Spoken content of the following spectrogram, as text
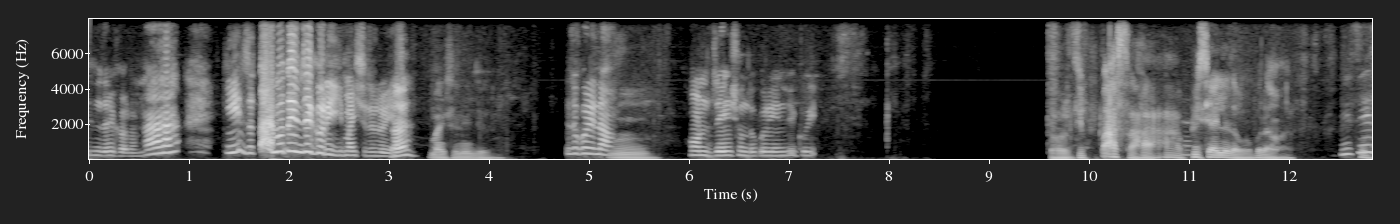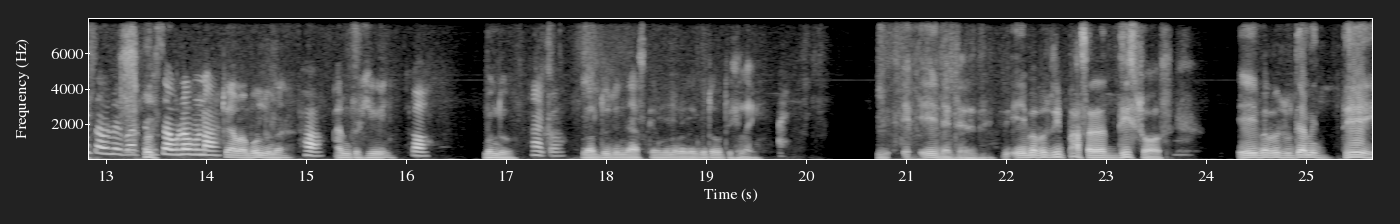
এনজয় করো না। কি যে তাই মতো এনজয় করি মাইসের লইয়া। হ্যাঁ? মাইসে এনজয় এনজয় করি না? হুম। হন যেই সুন্দর করে এনজয় করি। তোর যে পাশা পিছাইলে যাব পরে আমার। দিছি তাহলে বাচ্চা দিছা না। তুই আমার বন্ধু না? হ্যাঁ। আমি তো কি হই ক। বন্ধু? হ্যাঁ ক। দুদিনে আজকে মনে করে গুতো গুতো খেলাই। এই দেখ এইভাবে যদি পাঁচ হাজার দিছস এইভাবে যদি আমি দেই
